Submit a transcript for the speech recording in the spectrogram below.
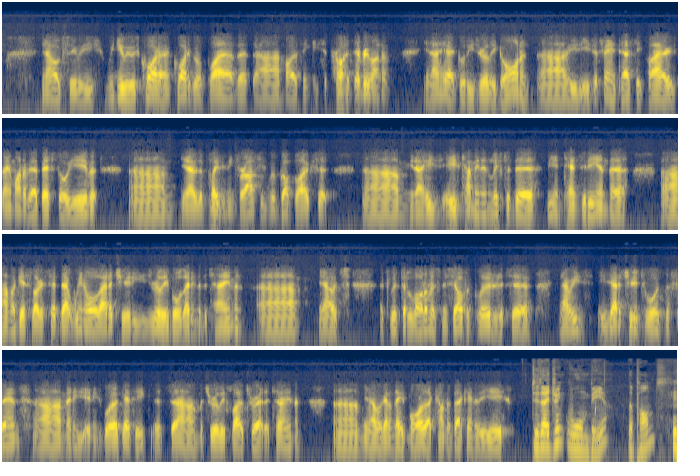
you know, obviously we, we knew he was quite a quite a good player, but um, I think he surprised everyone of you know how good he's really gone. And uh, he, he's a fantastic player. He's been one of our best all year. But um, you know, the pleasing thing for us is we've got blokes that um, you know he's he's come in and lifted the the intensity and the um, I guess, like I said, that win all attitude. He's really brought that into the team, and um, you know, it's it's lifted a lot of us, myself included. It's a you know his his attitude towards defence um, and, he, and his work ethic. It's um, it's really flowed throughout the team, and um, you know we're going to need more of that coming back end of the year. Do they drink warm beer, the Poms?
